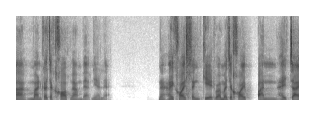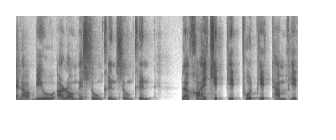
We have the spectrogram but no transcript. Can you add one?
มาก มันก็จะครอบงำแบบนี้แหละนะให้คอยสังเกตว่ามันจะคอย ปั่นให้ใจเราบิ้วอารมณ์ให้สูงขึ้นสูงขึ้น แล้วขอให้คิดผิดพูดผิดทำผิด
